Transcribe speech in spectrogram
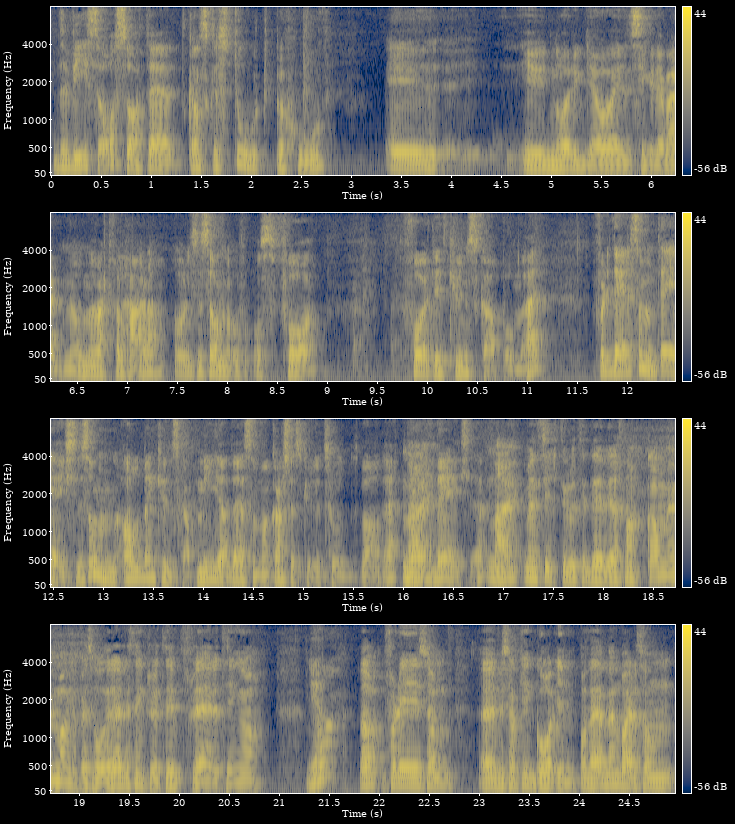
det viser også at det er et ganske stort behov i, i Norge og sikkert i verden òg, men i hvert fall her, da, og liksom sånn å, å få, få ut litt kunnskap om det her. Fordi det er liksom, det er ikke sånn allmennkunnskap, mye av det som man kanskje skulle trodd var det. Det, Nei. det er ikke det. Nei, men sikter du til det vi har snakka om i mange episoder, eller sikter du til flere ting òg? Ja. Da, fordi som, eh, Vi skal ikke gå inn på det, men bare sånn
